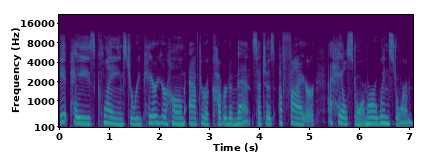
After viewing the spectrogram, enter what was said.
It pays claims to repair your home after a covered event, such as a fire, a hailstorm, or a windstorm.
